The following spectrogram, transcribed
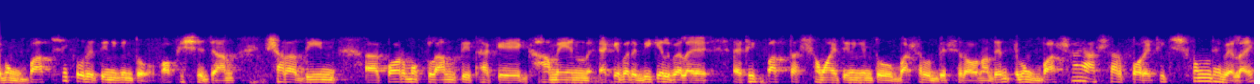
এবং বাসে করে তিনি কিন্তু অফিসে যান। সারা দিন কর্মক্লান্তি থাকে, ঘামেন, একেবারে বিকেল বেলায় ঠিক পাঁচটার সময় তিনি কিন্তু বাসার উদ্দেশ্যে রওনা দেন এবং বাসায় আসার পরে ঠিক সন্ধেবেলায়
